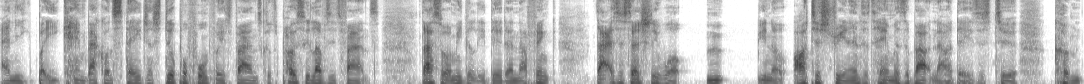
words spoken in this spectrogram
and he but he came back on stage and still performed for his fans because Posty loves his fans. That's what immediately did, and I think that is essentially what you know artistry and entertainment is about nowadays is to come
